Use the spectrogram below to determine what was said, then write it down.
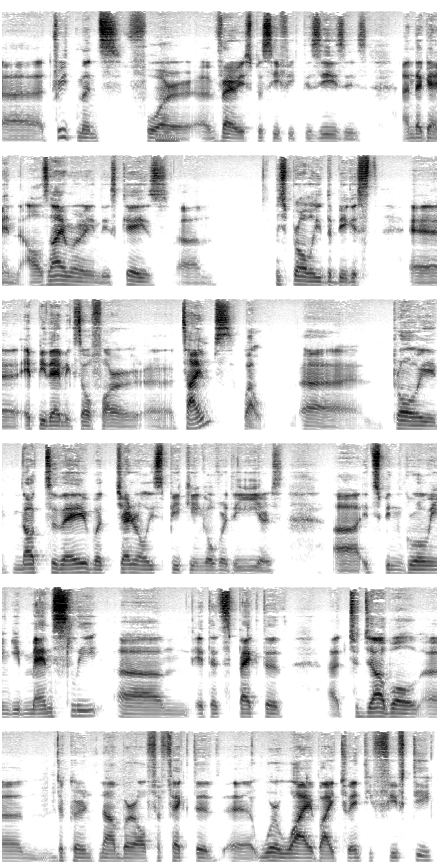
uh, treatments for mm. very specific diseases. And again, Alzheimer in this case um, is probably the biggest uh, epidemics of our uh, times. Well, probably not today, but generally speaking, over the years. Uh, it's been growing immensely. Um, it's expected uh, to double um, the current number of affected uh, worldwide by 2050.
